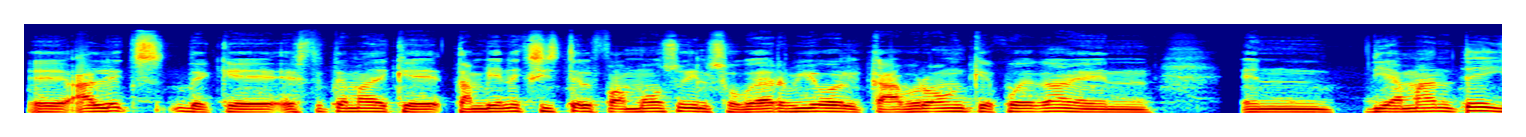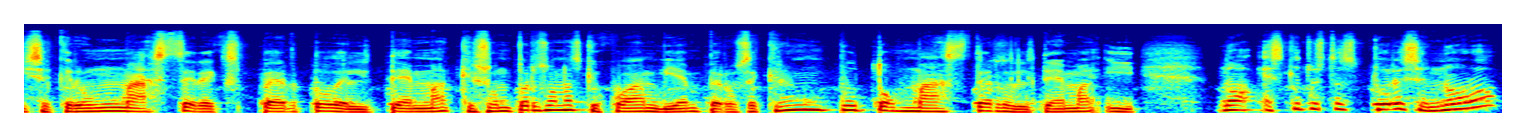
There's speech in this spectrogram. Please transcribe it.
eh, Alex, de que este tema de que también existe el famoso y el soberbio, el cabrón que juega en, en diamante y se cree un máster experto del tema, que son personas que juegan bien, pero se creen un puto máster del tema y no, es que tú estás, tú eres en oro.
